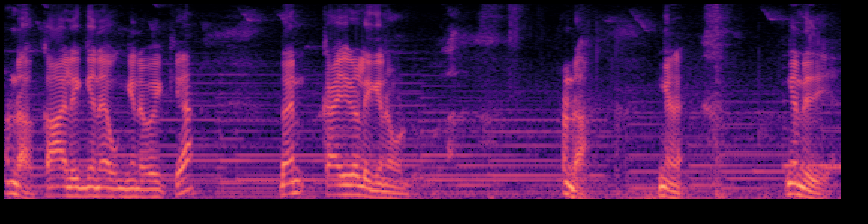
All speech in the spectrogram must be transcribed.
ഉണ്ടോ കാലിങ്ങനെ ഇങ്ങനെ വയ്ക്കുക ദെൻ കൈകൾ ഇങ്ങനെ കൊണ്ടുപോകുക. ഉണ്ടോ ഇങ്ങനെ. ഇങ്ങനെ ചെയ്യാം.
